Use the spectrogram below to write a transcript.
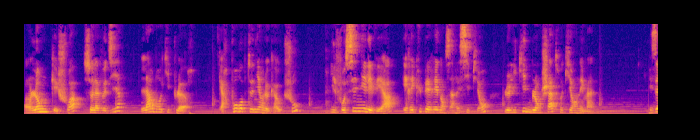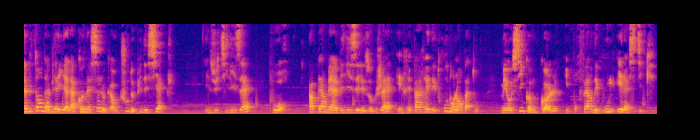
En langue quechua, cela veut dire l'arbre qui pleure, car pour obtenir le caoutchouc, il faut saigner les Véas et récupérer dans un récipient le liquide blanchâtre qui en émane. Les habitants d'Abya connaissaient le caoutchouc depuis des siècles. Ils utilisaient pour imperméabiliser les objets et réparer des trous dans leur bateau, mais aussi comme colle et pour faire des boules élastiques.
